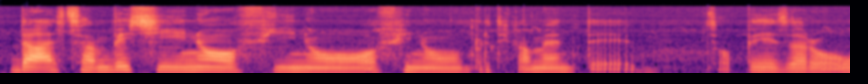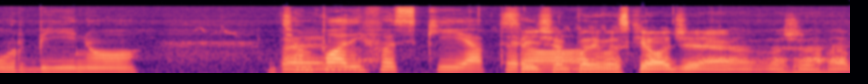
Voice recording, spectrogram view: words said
dal San Vecino fino, fino praticamente so, Pesaro, Urbino. C'è un po' Bello. di foschia, però. Sì, c'è un po' di foschia oggi, è una giornata...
